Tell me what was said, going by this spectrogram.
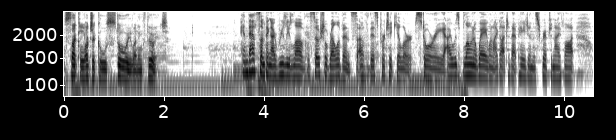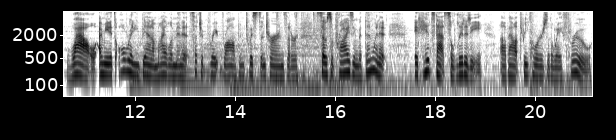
psychological story running through it. And that's something I really love the social relevance of this particular story. I was blown away when I got to that page in the script and I thought, wow, I mean, it's already been a mile a minute, such a great romp and twists and turns that are so surprising. But then when it, it hits that solidity about three quarters of the way through,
